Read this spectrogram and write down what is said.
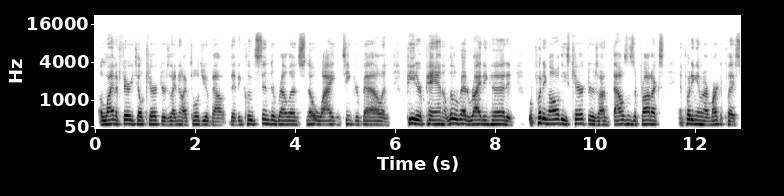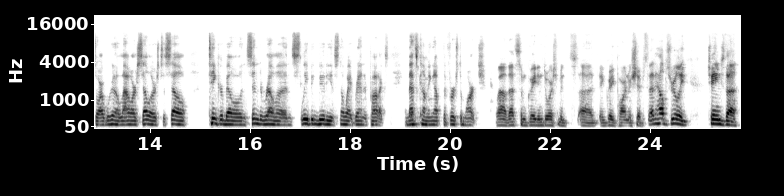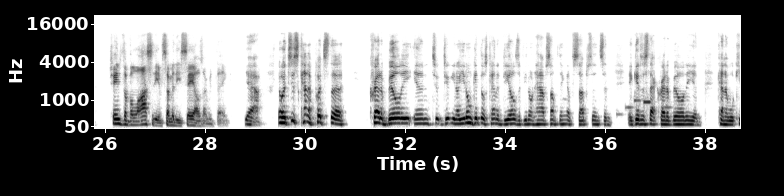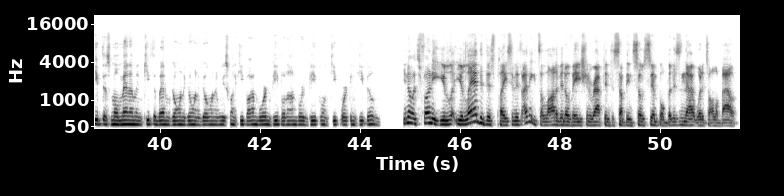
a line of fairy tale characters that I know I've told you about that includes Cinderella and Snow White and Tinkerbell and Peter Pan and Little Red Riding Hood. And we're putting all these characters on thousands of products and putting them in our marketplace. So our, we're going to allow our sellers to sell Tinkerbell and Cinderella and Sleeping Beauty and Snow White branded products. And that's coming up the 1st of March. Wow, that's some great endorsements uh, and great partnerships. That helps really change the change the velocity of some of these sales, I would think. Yeah. No, it just kind of puts the credibility into to, you know, you don't get those kind of deals if you don't have something of substance and it gives us that credibility and kind of will keep this momentum and keep the momentum going and going and going. And we just want to keep onboarding people and onboarding people and keep working and keep building. You know, it's funny. You you landed this place, and it's, I think it's a lot of innovation wrapped into something so simple. But isn't that what it's all about?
